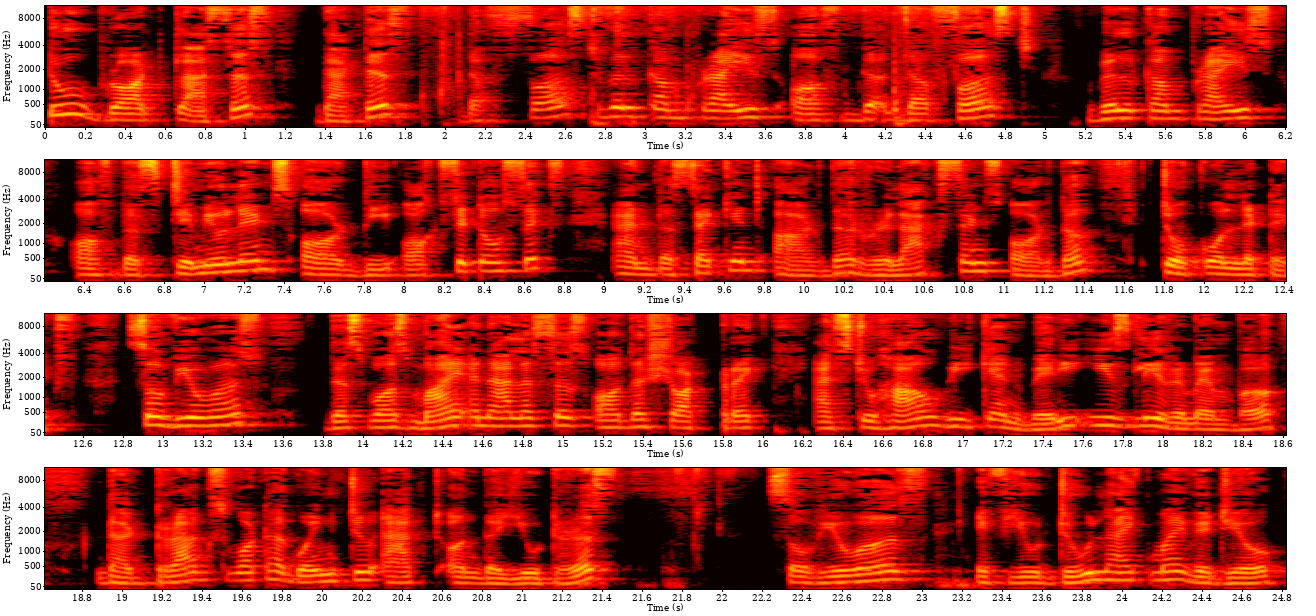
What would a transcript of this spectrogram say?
two broad classes that is the first will comprise of the, the first will comprise of the stimulants or the oxytocics and the second are the relaxants or the tocolytics. So viewers, this was my analysis or the short trick as to how we can very easily remember the drugs what are going to act on the uterus so viewers, if you do like my video,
